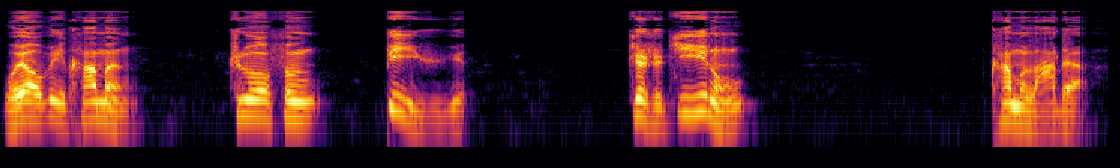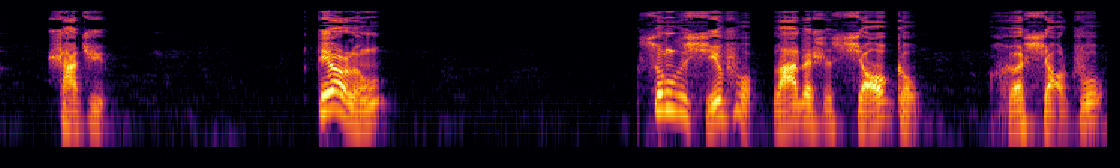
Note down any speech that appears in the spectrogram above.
我要为他们遮风避雨。”这是第一笼，他们拿的杀具。第二笼，孙子媳妇拿的是小狗和小猪，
